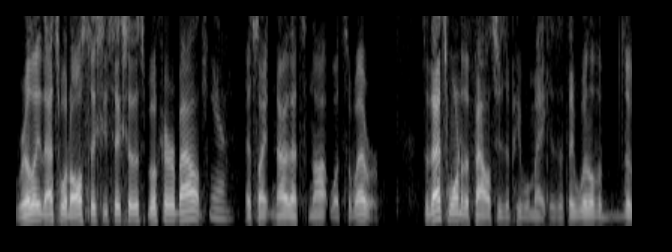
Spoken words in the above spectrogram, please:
really? That's what all 66 of this book are about? yeah It's like, no, that's not whatsoever. So that's one of the fallacies that people make is that they whittle the, the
